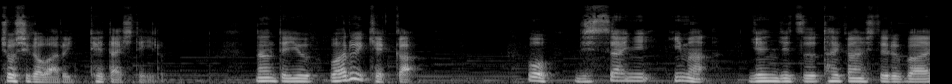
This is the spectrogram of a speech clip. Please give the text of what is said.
調子が悪い。停滞している。なんていう悪い結果を実際に今現実体感している場合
